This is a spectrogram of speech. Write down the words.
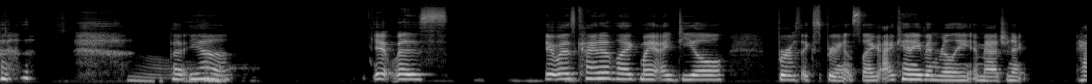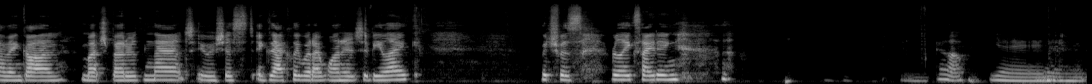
but yeah. It was it was kind of like my ideal birth experience. Like I can't even really imagine it having gone much better than that. It was just exactly what I wanted it to be like, which was really exciting. yeah. Yay.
